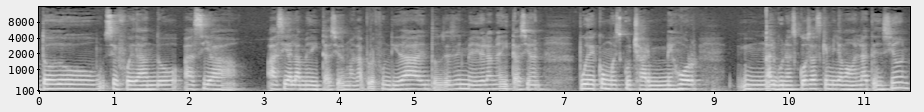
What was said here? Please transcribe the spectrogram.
todo se fue dando hacia, hacia la meditación más a profundidad, entonces en medio de la meditación pude como escuchar mejor mm, algunas cosas que me llamaban la atención.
